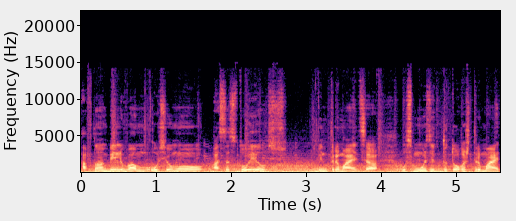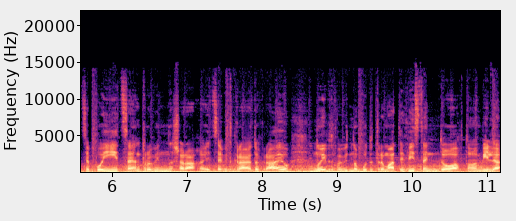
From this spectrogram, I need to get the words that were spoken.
автомобіль вам усьому асистує. Він тримається у смузі, до того ж тримається по її центру. Він не шарахається від краю до краю. Ну і відповідно буде тримати відстань до автомобіля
